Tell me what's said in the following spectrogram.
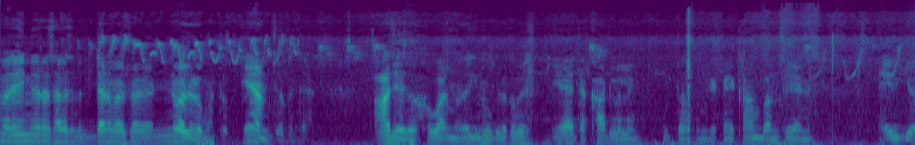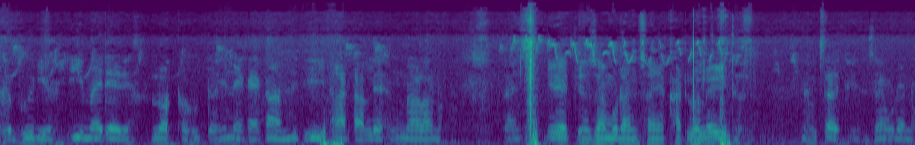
જય માતાજી મિત્રો સ્વાગત છે બધાનો નવા વિડીયોમાં તો કેમ છો બધા? આજે તો સવારમાં જઈને શું કર્યું ખબર? એ હતા ખાટલો લઈને ઉઠતો હતો. કે કાંઈ કામ બામ છે ને આવી ગયો છે ભૂડ્યો એ મારે લોઠો ઉઠતો. એને કાંઈ કામ દીધી એ આટા લે ઉનાળાનો. એ ત્યાં જાંબુડાનો સાંજે ખાટલો લઈ લીધો ને ઉતારથી જાંબુડાનો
